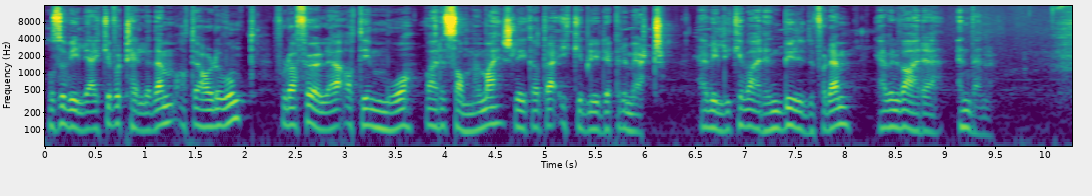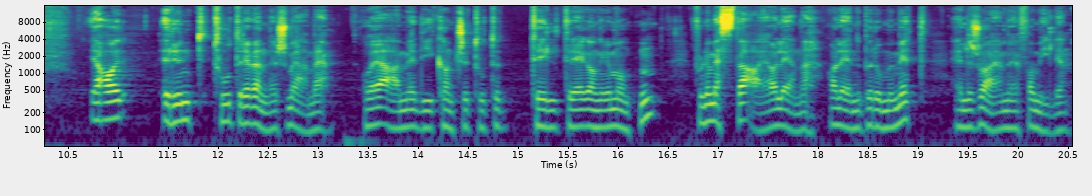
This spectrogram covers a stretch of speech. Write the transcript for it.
og så vil jeg ikke fortelle dem at jeg har det vondt, for da føler jeg at de må være sammen med meg, slik at jeg ikke blir deprimert. Jeg vil ikke være en byrde for dem, jeg vil være en venn. Jeg har rundt to-tre venner som jeg er med, og jeg er med de kanskje to til tre ganger i måneden. For det meste er jeg alene, alene på rommet mitt, eller så er jeg med familien.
